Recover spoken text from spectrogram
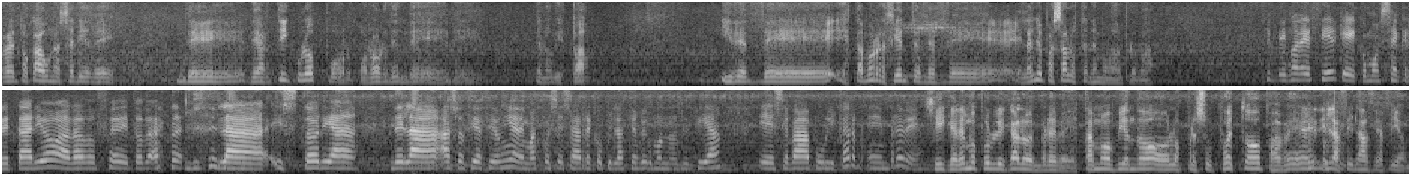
retocado una serie de, artículos por, orden del obispado. Y desde, estamos recientes, desde el año pasado los tenemos aprobados. vengo a decir que como secretario ha dado fe de toda la historia de la asociación y además pues esa recopilación que como nos decía eh, se va a publicar en breve. Sí, queremos publicarlo en breve. Estamos viendo los presupuestos para ver y la financiación.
